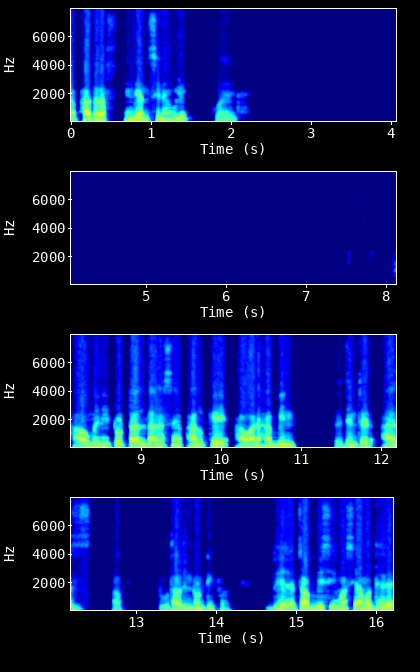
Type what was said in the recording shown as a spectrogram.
ବା ଫାଦର ଅଫ୍ ଇଣ୍ଡିଆନ୍ ସିନେମା ବୋଲି କୁହାଯାଇଥାଏ how many total Dada Saheb Phalke award have been presented as of two thousand twenty four ଦୁଇହଜାର ଚବିଶ ମସିହା ମଧ୍ୟରେ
